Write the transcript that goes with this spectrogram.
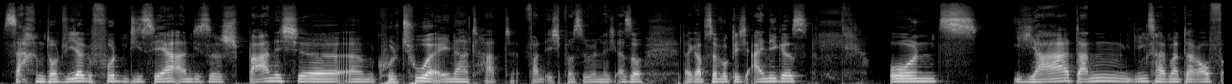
Sachen dort wiedergefunden, die sehr an diese spanische ähm, Kultur erinnert hat, fand ich persönlich. Also da gab es ja wirklich einiges. Und ja, dann ging es halt mal darauf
